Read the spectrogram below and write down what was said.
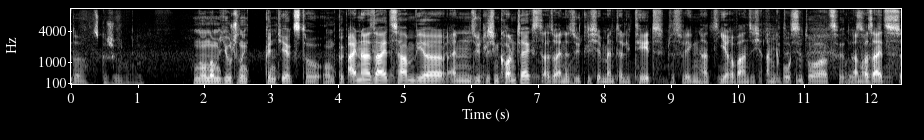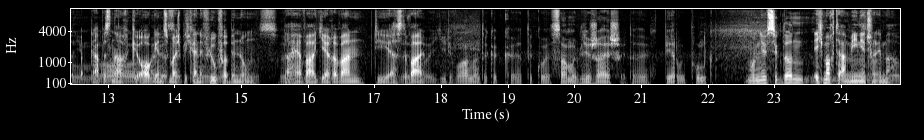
да, скажи. Ну, нам южный Einerseits haben wir einen südlichen Kontext, also eine südliche Mentalität, deswegen hat Jerewan sich angeboten. Und andererseits gab es nach Georgien zum Beispiel keine Flugverbindung. Daher war Jerewan die erste Wahl. Ich mochte Armenien schon immer.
